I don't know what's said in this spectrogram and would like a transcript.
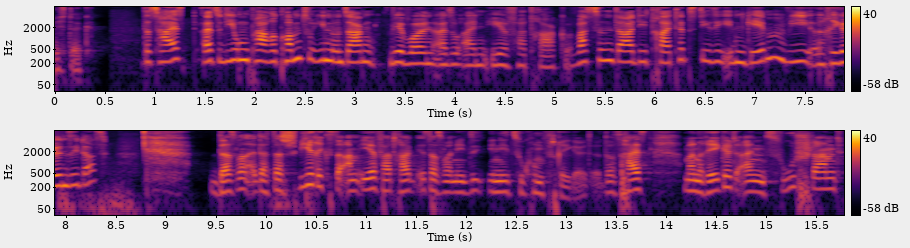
Richtig. Das heißt, also die jungen Paare kommen zu Ihnen und sagen, wir wollen also einen Ehevertrag. Was sind da die drei Tipps, die Sie ihnen geben? Wie regeln Sie das? Das, das, das Schwierigste am Ehevertrag ist, dass man in die, in die Zukunft regelt. Das heißt, man regelt einen Zustand,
